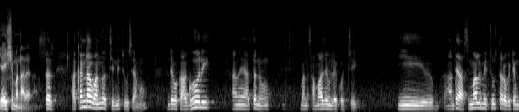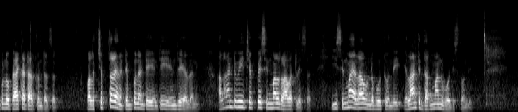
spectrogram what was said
జై శ్రీమన్నారాయణ. సార్ అఖండ వన్ వచ్చింది చూసాము. అంటే ఒక అఘోరి అనే అతను మన సమాజంలోకి వచ్చి ఈ అంటే ఆ సినిమాలో మీరు చూస్తారు ఒక టెంపుల్లో ప్యాకెట్ ఆడుతుంటారు సార్. వాళ్ళకి చెప్తాడు ఆయన టెంపుల్ అంటే ఏంటి ఏం చేయాలని. అలాంటివి చెప్పే సినిమాలు రావట్లేదు సార్. ఈ సినిమా ఎలా ఉండబోతోంది ఎలాంటి ధర్మాన్ని బోధిస్తోంది?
